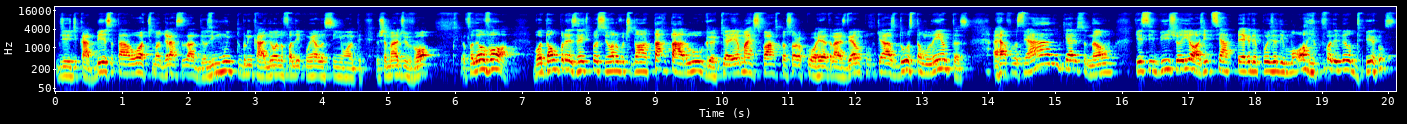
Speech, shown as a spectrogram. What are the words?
de, de, cabeça, tá ótima, graças a Deus. E muito brincalhona, eu falei com ela assim ontem. Eu chamei ela de vó. Eu falei, ô vó, vou dar um presente para a senhora, vou te dar uma tartaruga, que aí é mais fácil para a senhora correr atrás dela, porque as duas estão lentas. Aí ela falou assim: ah, não quero isso não, que esse bicho aí, ó, a gente se apega, depois ele morre. Eu falei: meu Deus,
